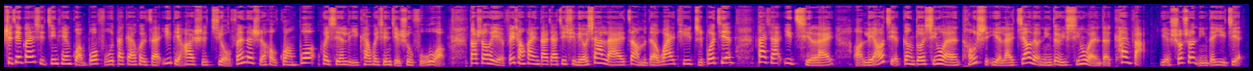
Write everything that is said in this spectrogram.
时间关系，今天广播服务大概会在一点二十九分的时候，广播会先离开，会先结束服务哦。到时候也非常欢迎大家继续留下来，在我们的 YT 直播间，大家一起来呃了解更多新闻，同时也来交流您对于新闻的看法，也说说您的意见。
